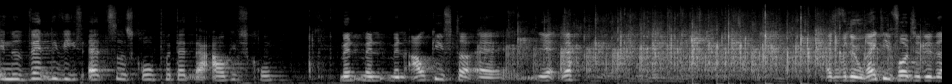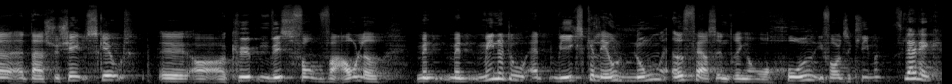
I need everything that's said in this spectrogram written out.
end nødvendigvis altid at skrue på den der afgiftsskrue. Men, men, men afgifter er... Ja, ja. Altså, for det er jo rigtigt i forhold til det, der, at der er socialt skævt øh, og at købe en vis form for aflad. Men, men mener du, at vi ikke skal lave nogen adfærdsændringer overhovedet i forhold til klima? Slet ikke.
